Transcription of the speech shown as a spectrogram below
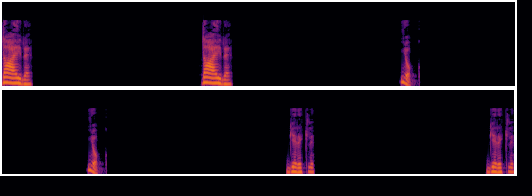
Daire. Daire. Yok. Yok gerekli. Gerekli.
